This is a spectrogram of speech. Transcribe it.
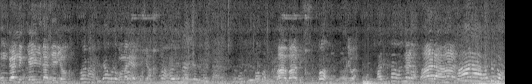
உன் கண்ணு தெரியும் ஏன் உள்ள போ? குமரியா தெரியா கேள்வி? வா வா அப்படி. வா. அப்படி வா அதுக்குதான் வந்துட்டோம். என்னடா, வாடா வாடா, வந்துட்டோம்.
